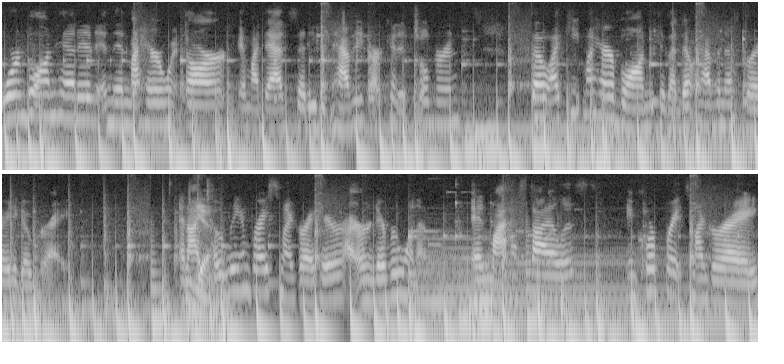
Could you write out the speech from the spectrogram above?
born blonde headed and then my hair went dark, and my dad said he didn't have any dark headed children. So I keep my hair blonde because I don't have enough gray to go gray. And I Yeah. totally embrace my gray hair. I earned every one of them. And my stylist incorporates my gray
